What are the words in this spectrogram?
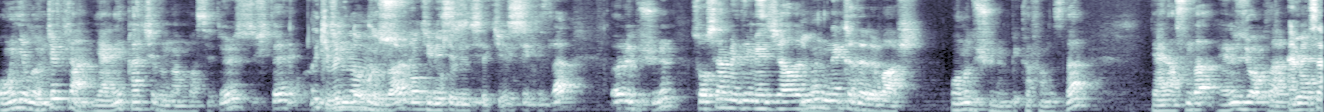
10 yıl önce falan yani kaç yılından bahsediyoruz? İşte 2009, 2009'lar, 2008. 2008'ler öyle düşünün. Sosyal medya mecralarının ne kadarı var onu düşünün bir kafanızda. Yani aslında henüz yoklar. Yok. MSN.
